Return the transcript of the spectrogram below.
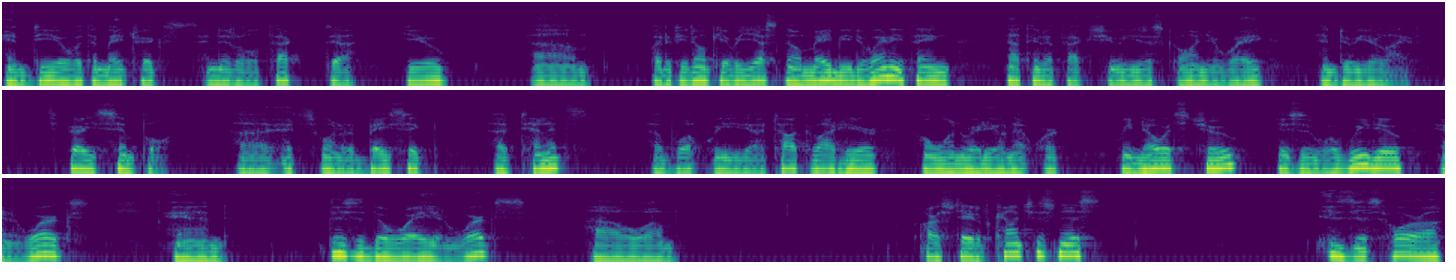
and deal with the matrix, and it'll affect uh, you. Um, but if you don't give a yes, no, maybe to anything, nothing affects you, and you just go on your way and do your life. It's very simple. Uh, it's one of the basic uh, tenets of what we uh, talk about here on One Radio Network. We know it's true. This is what we do, and it works. And this is the way it works. How um, our state of consciousness is this aura,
